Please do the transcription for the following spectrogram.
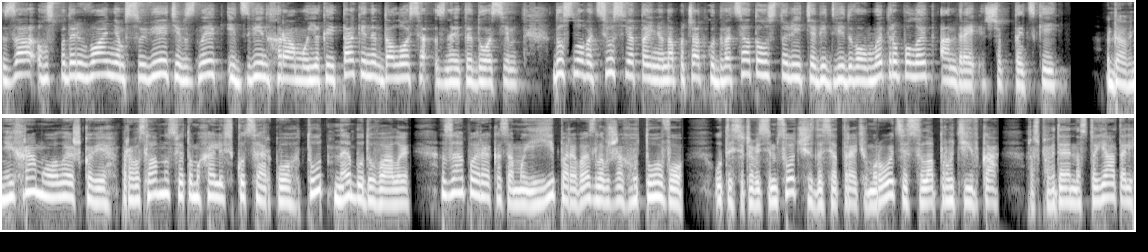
За господарюванням совєтів зник і дзвін храму, який так і не вдалося знайти досі. До слова, цю святиню на початку ХХ століття відвідував митрополит Андрей Шептицький. Давній храм у Олешкові, православну Святомихайлівську церкву, тут не будували. За переказами її перевезли вже готову у 1863 році з села Прутівка, розповідає настоятель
